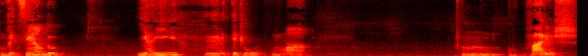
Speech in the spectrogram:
um, vencendo. E aí é, teve uma um, vários,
